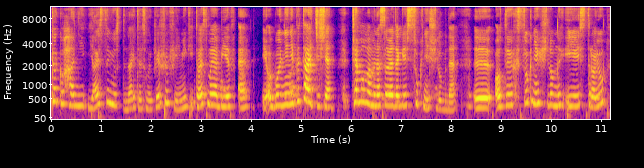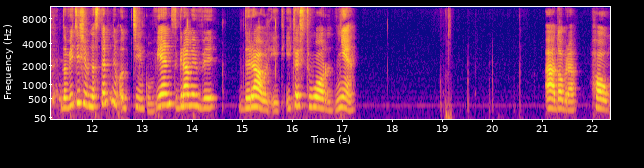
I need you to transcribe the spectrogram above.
Hejka kochani, ja jestem Justyna i to jest mój pierwszy filmik i to jest moja BFE. I ogólnie nie pytajcie się, czemu mamy na sobie jakieś suknie ślubne. Yy, o tych sukniach ślubnych i jej stroju dowiecie się w następnym odcinku, więc gramy w Drawl It i to jest World, nie. A, dobra, Home.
